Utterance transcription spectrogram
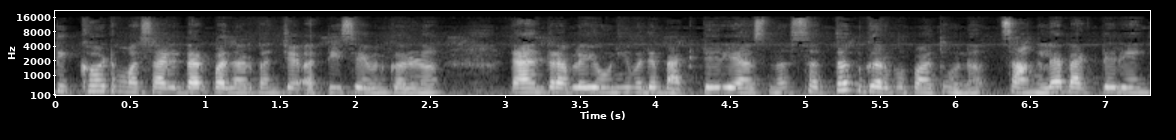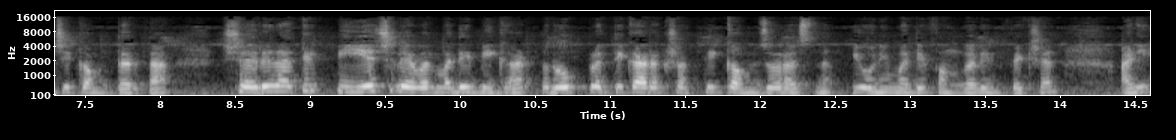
तिखट मसालेदार पदार्थांचे अतिसेवन करणं त्यानंतर आपल्या योनीमध्ये बॅक्टेरिया असणं सतत गर्भपात होणं चांगल्या बॅक्टेरियांची कमतरता शरीरातील पीएच लेवलमध्ये बिघाड रोगप्रतिकारक शक्ती कमजोर असणं योनीमध्ये फंगल इन्फेक्शन आणि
